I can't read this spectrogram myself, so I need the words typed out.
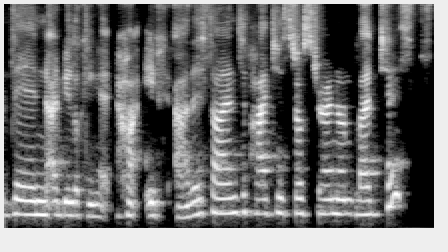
then I'd be looking at if are there signs of high testosterone on blood tests.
